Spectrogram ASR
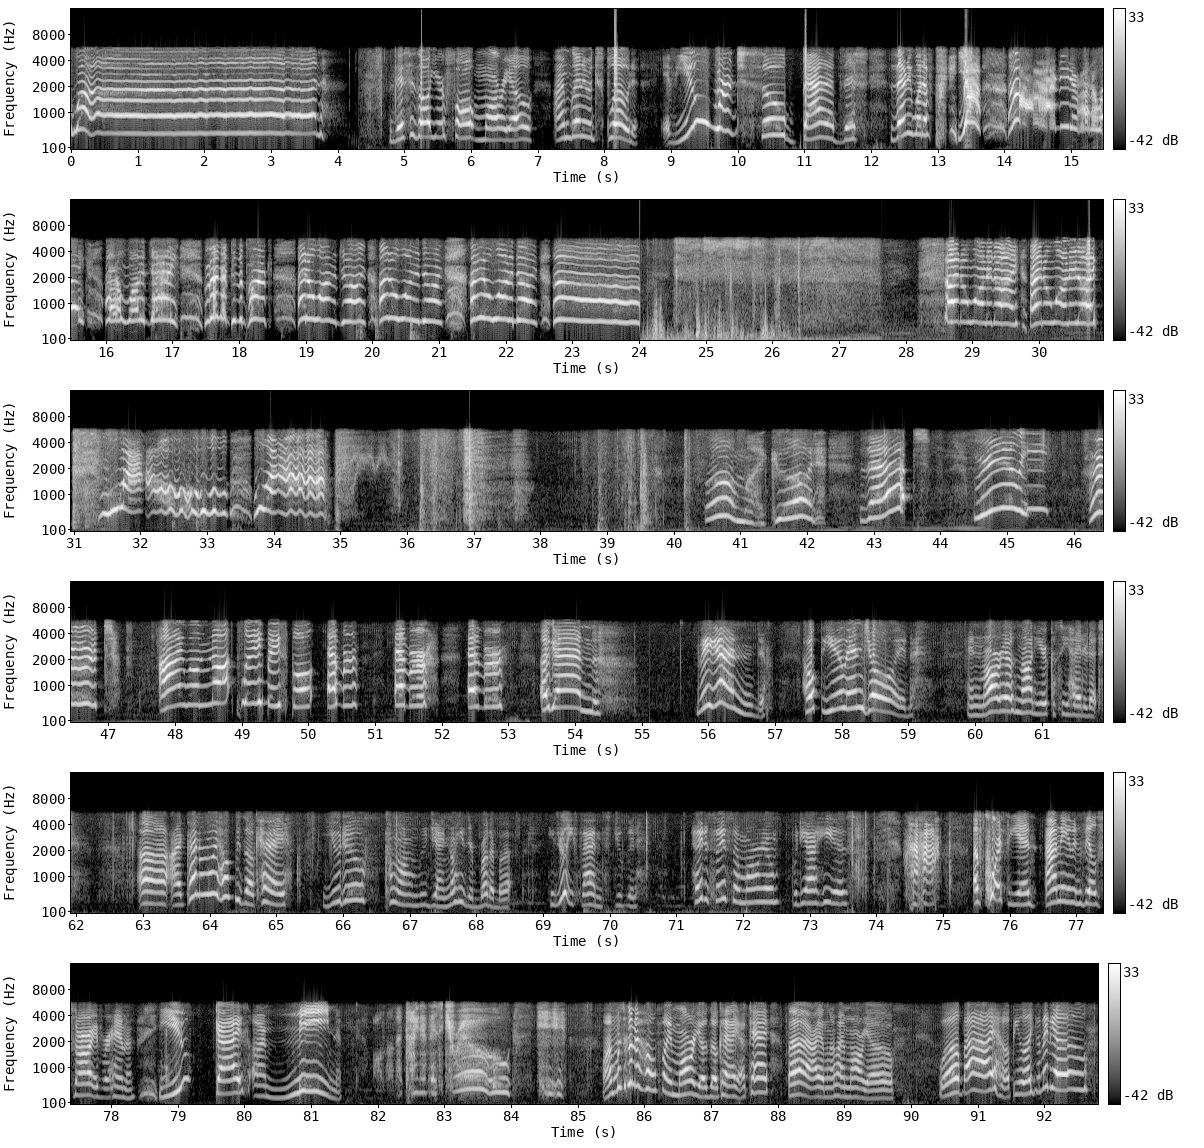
one. This is all your fault, Mario. I'm going to explode. If you weren't so bad at this, then you would have... Yeah! Ah, I need to run away! I don't want to die! Run up to the park! I don't want to die! I don't want to die! I don't want to die! Ah! I don't want to die! I don't want to die! Wow! Wow! Oh my god! That The end. Hope you enjoyed. And Mario's not here because he hated it. Uh, I kind of really hope he's okay. You do? Come on, Luigi. I know he's your brother, but he's really fat and stupid. Hate to say so, Mario, but yeah, he is. Haha. of course he is. I don't even feel sorry for him. You guys are mean. Although that kind of is true. I'm just gonna help find Mario's, okay? Okay? Bye. I'm gonna find Mario. Well, bye. Hope you liked the video.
